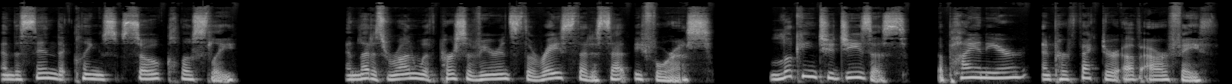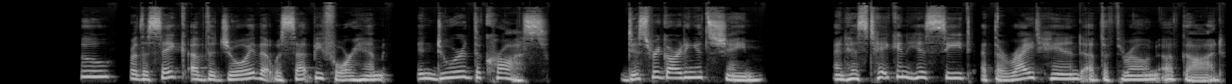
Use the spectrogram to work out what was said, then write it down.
and the sin that clings so closely and let us run with perseverance the race that is set before us, looking to Jesus, the pioneer and perfecter of our faith, who, for the sake of the joy that was set before him, endured the cross, disregarding its shame, and has taken his seat at the right hand of the throne of God.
